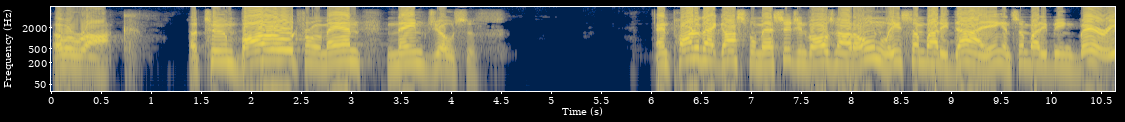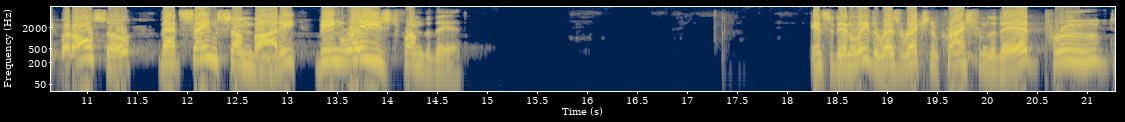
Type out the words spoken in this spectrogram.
of a rock. A tomb borrowed from a man named Joseph. And part of that gospel message involves not only somebody dying and somebody being buried, but also that same somebody being raised from the dead. Incidentally, the resurrection of Christ from the dead proved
